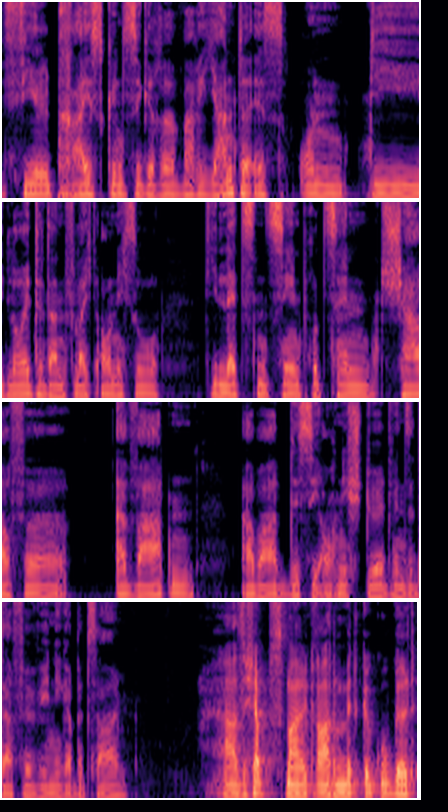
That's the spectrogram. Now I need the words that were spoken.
viel preisgünstigere Variante ist und die Leute dann vielleicht auch nicht so die letzten 10% Schärfe erwarten, aber das sie auch nicht stört, wenn sie dafür weniger bezahlen. Also ich habe es mal gerade mitgegoogelt.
